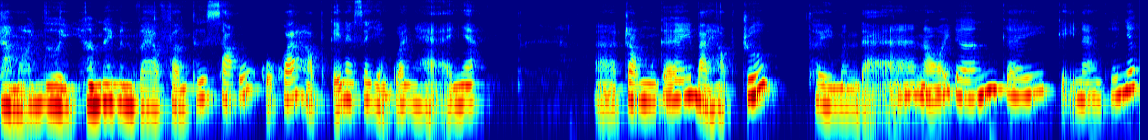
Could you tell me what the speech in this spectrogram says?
Chào mọi người, hôm nay mình vào phần thứ 6 của khóa học kỹ năng xây dựng quan hệ nha. À, trong cái bài học trước thì mình đã nói đến cái kỹ năng thứ nhất,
